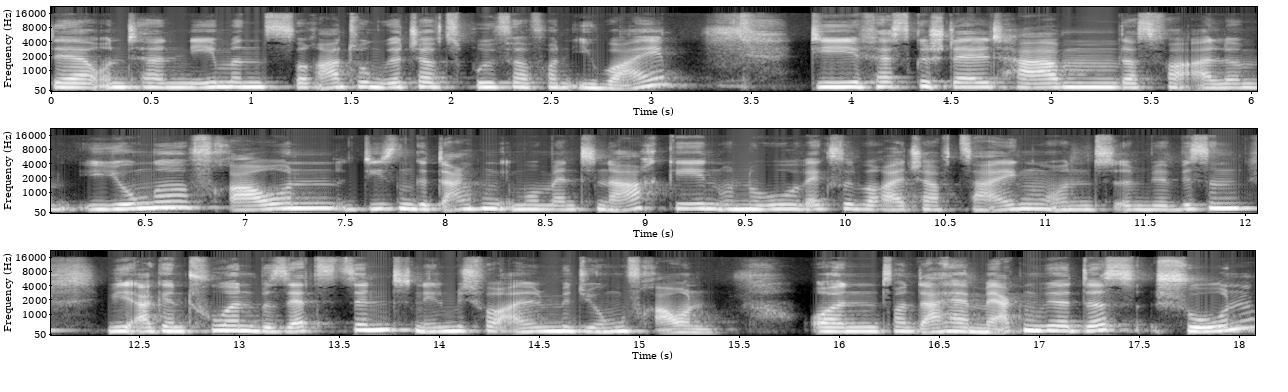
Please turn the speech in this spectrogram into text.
der Unternehmensberatung Wirtschaftsprüfer von EY die festgestellt haben, dass vor allem junge Frauen diesen Gedanken im Moment nachgehen und eine hohe Wechselbereitschaft zeigen. Und äh, wir wissen, wie Agenturen besetzt sind, nämlich vor allem mit jungen Frauen. Und von daher merken wir das schon,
